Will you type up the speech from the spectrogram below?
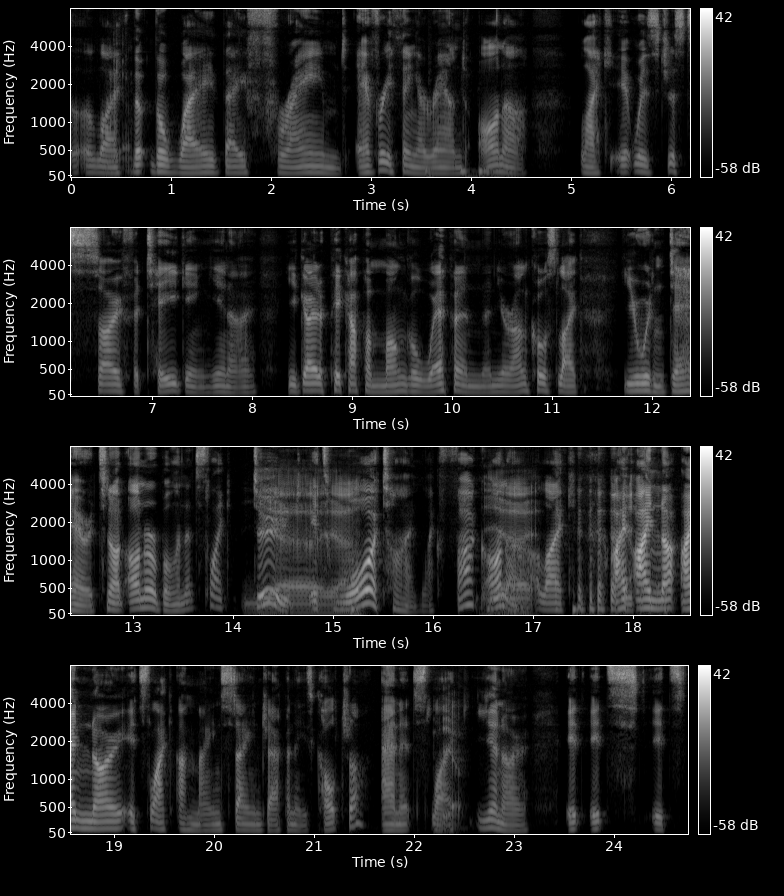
uh, Like Yeah. the the way they framed everything around honor, like it was just so fatiguing. You know, you go to pick up a Mongol weapon, and your uncle's like, "You wouldn't dare! It's not honorable." And it's like, dude, Yeah, it's yeah. wartime. Like fuck honor. Yeah. Like I, I know I know it's like a mainstay in Japanese culture, and it's like you know it it's it's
